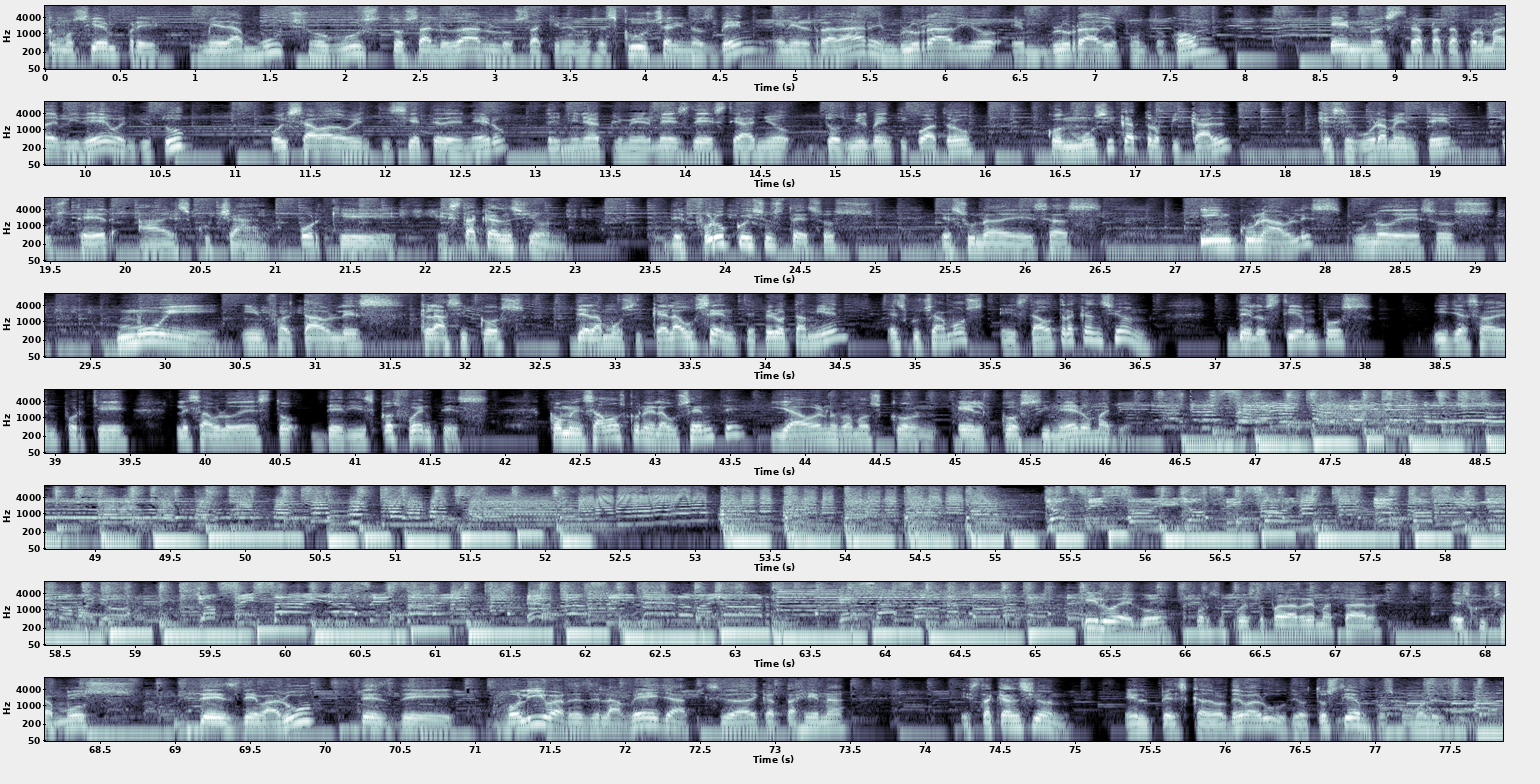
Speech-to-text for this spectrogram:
Como siempre, me da mucho gusto saludarlos a quienes nos escuchan y nos ven en el radar, en Blue Radio, en bluradio.com, en nuestra plataforma de video en YouTube. Hoy sábado 27 de enero termina el primer mes de este año 2024 con música tropical que seguramente usted ha escuchado, porque esta canción de Fruco y sus tesos es una de esas incunables, uno de esos muy infaltables clásicos de la música, El ausente, pero también escuchamos esta otra canción de los tiempos y ya saben por qué les hablo de esto, de Discos Fuentes. Comenzamos con El ausente y ahora nos vamos con El cocinero mayor. Y luego, por supuesto, para rematar, escuchamos desde Barú, desde Bolívar, desde la bella ciudad de Cartagena, esta canción, El pescador de Barú, de otros tiempos, como les digo.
